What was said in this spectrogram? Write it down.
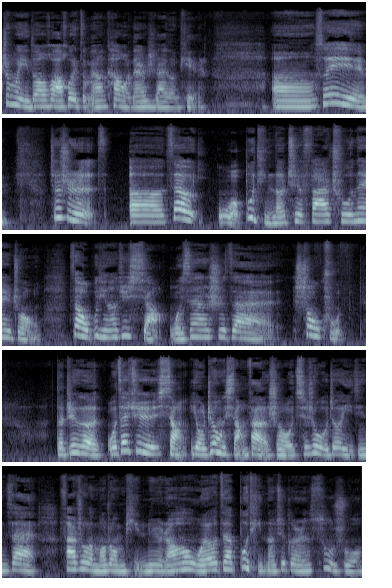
这么一段话，会怎么样看我？但是 I don't care。嗯，所以就是呃，在我不停的去发出那种，在我不停的去想，我现在是在受苦。的这个，我再去想有这种想法的时候，其实我就已经在发出了某种频率，然后我又在不停的去跟人诉说，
